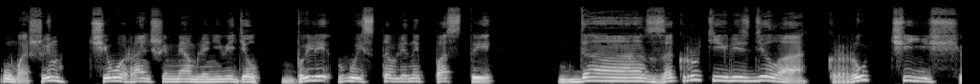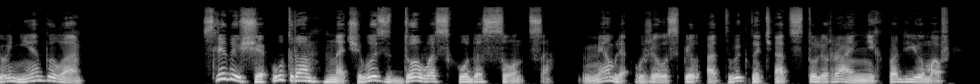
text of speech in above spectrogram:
У машин, чего раньше Мямля не видел, были выставлены посты. Да, закрутились дела, круче еще не было. Следующее утро началось до восхода солнца. Мямля уже успел отвыкнуть от столь ранних подъемов –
